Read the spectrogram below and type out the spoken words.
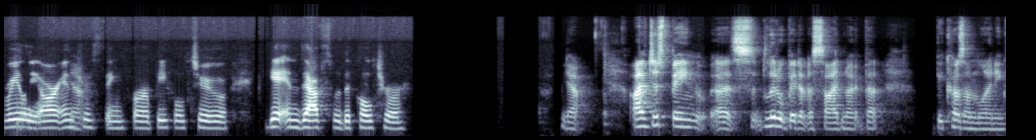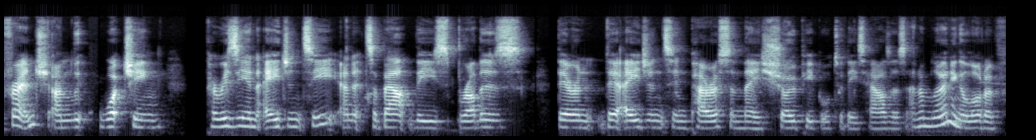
really are Yeah. interesting for people to get in depth with the culture. Yeah, I've just been uh, a little bit of a side note, but because I'm learning French, I'm li- watching Parisian Agency, and it's about these brothers. They're in, they're agents in Paris, and they show people to these houses. And I'm learning a lot of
